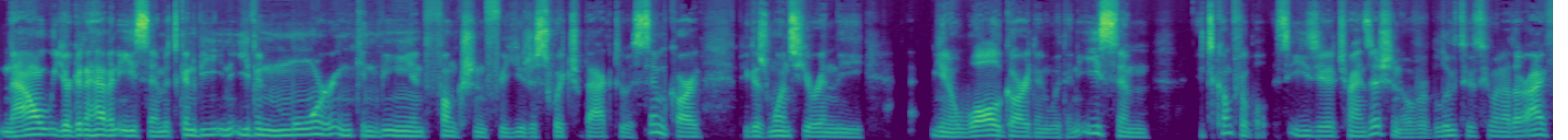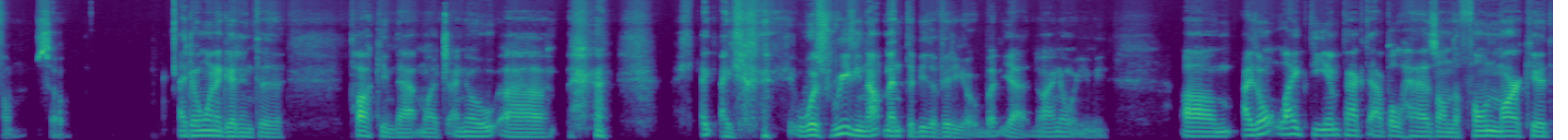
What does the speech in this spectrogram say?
now you're going to have an eSIM. It's going to be an even more inconvenient function for you to switch back to a SIM card because once you're in the, you know, wall garden with an eSIM, it's comfortable. It's easy to transition over Bluetooth to another iPhone. So I don't want to get into talking that much. I know uh, I, I, it was really not meant to be the video, but yeah, no, I know what you mean. Um, I don't like the impact Apple has on the phone market.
